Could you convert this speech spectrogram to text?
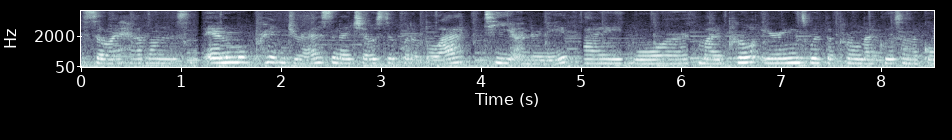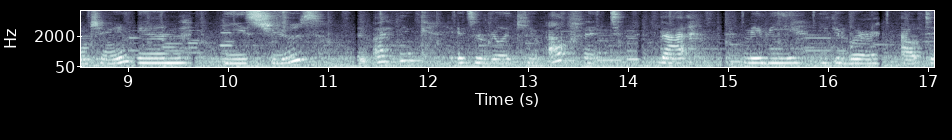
So I have on this animal print dress and I chose to put a black tee underneath. I wore my pearl earrings with a pearl necklace on a gold chain and these shoes. And I think it's a really cute outfit that maybe you could wear out to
